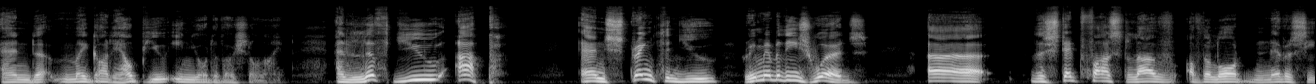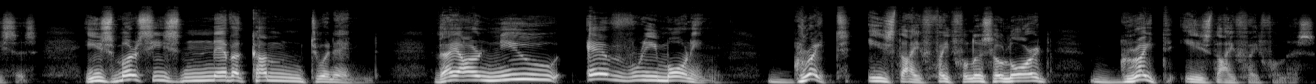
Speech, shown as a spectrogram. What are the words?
And uh, may God help you in your devotional life and lift you up and strengthen you. Remember these words. Uh, the steadfast love of the Lord never ceases. His mercies never come to an end. They are new every morning. Great is thy faithfulness, O Lord. Great is thy faithfulness.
